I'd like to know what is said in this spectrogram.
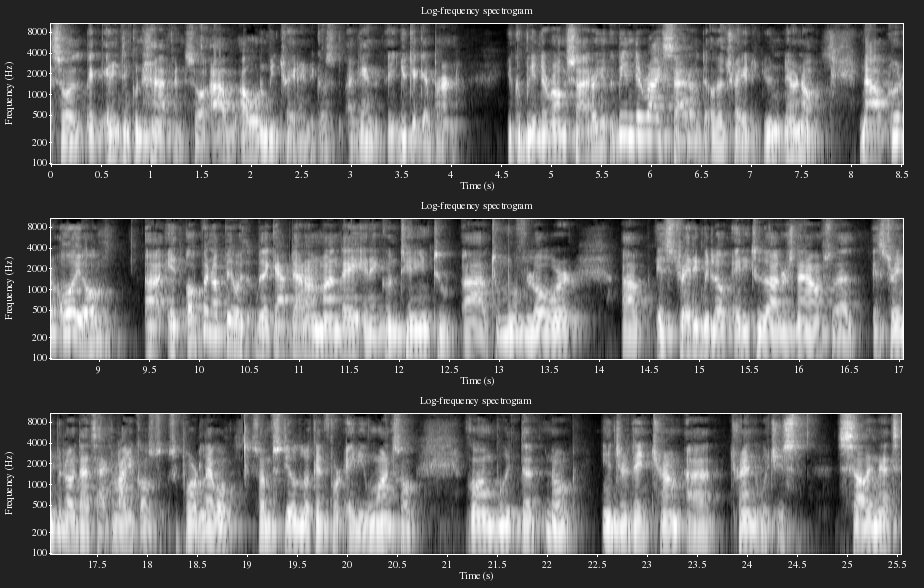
So like, anything could happen. So I, I wouldn't be trading because again, you could get burned. You could be in the wrong side or you could be in the right side of the, of the trade. You never know. Now, crude oil, uh, it opened up with the gap down on Monday and it continued to, uh, to move lower. Uh, it's trading below $82 now. So that it's trading below that psychological support level. So I'm still looking for 81. So going with the, you know, intraday trend, uh, trend, which is selling it.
